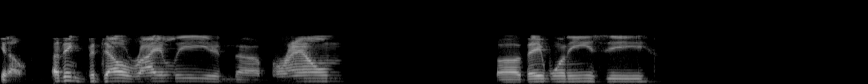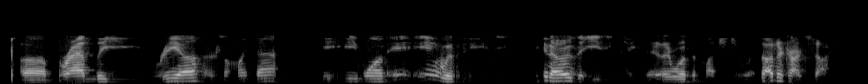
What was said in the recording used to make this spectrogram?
you know, I think Viddal Riley and uh, Brown. Uh, they won easy. Uh, Bradley Rea or something like that. He, he won. It, it was easy. You know, it was an easy night. There, there wasn't much to. The undercard sucked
